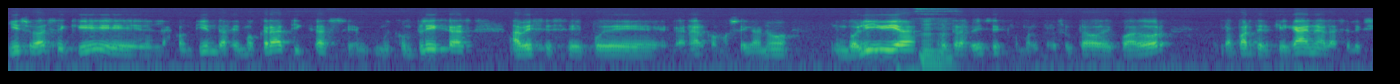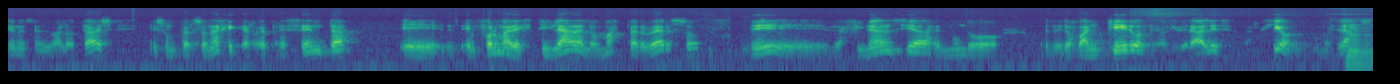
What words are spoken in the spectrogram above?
y eso hace que las contiendas democráticas muy complejas, a veces se puede ganar como se ganó en Bolivia, otras veces como el resultado de Ecuador, y aparte el que gana las elecciones en el balotaje es un personaje que representa eh, en forma destilada lo más perverso de las finanzas, del mundo de los banqueros neoliberales en la región, como es Lazo.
